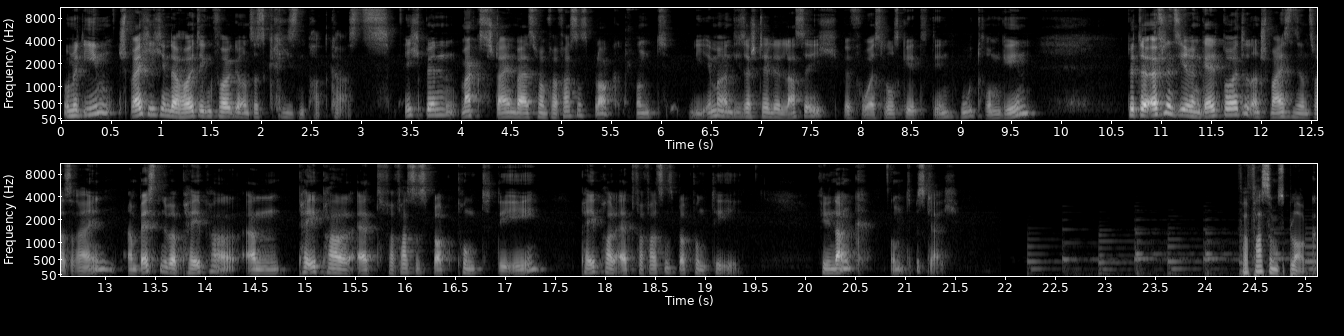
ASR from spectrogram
Und mit ihm spreche ich in der heutigen Folge unseres Krisenpodcasts. Ich bin Max Steinbeiß vom Verfassungsblog und wie immer an dieser Stelle lasse ich, bevor es losgeht, den Hut rumgehen. Bitte öffnen Sie Ihren Geldbeutel und schmeißen Sie uns was rein. Am besten über PayPal an paypal@verfassungsblog.de. paypal@verfassungsblog.de. Vielen Dank und bis gleich. Verfassungsblog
